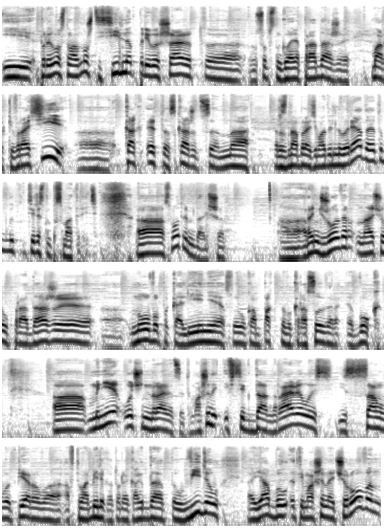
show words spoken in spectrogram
И производственные возможности сильно превышают, э, собственно говоря, продажи марки в России. Как это скажется на разнообразии модельного ряда, это будет интересно посмотреть. А, Смотрим дальше. А, Range Rover начал продажи а, нового поколения своего компактного кроссовера Evoque. А, Мне очень нравится эта машина и всегда нравилась. Из самого первого автомобиля, который я когда-то увидел, я был этой машиной очарован.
